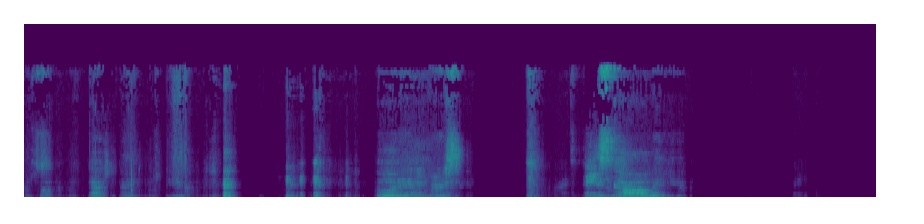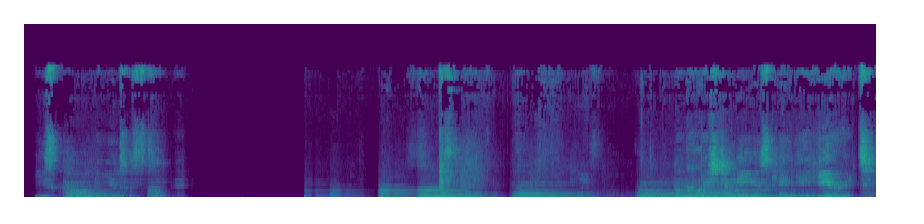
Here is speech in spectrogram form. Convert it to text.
I'm sorry, I forgot your name. Lord have mercy. He's calling you. He's calling you to something. The question is, can you hear it?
